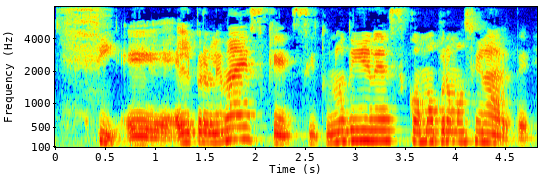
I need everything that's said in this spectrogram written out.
sí. Eh, el problema es que si tú no tienes cómo promocionarte,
